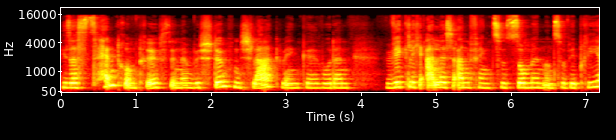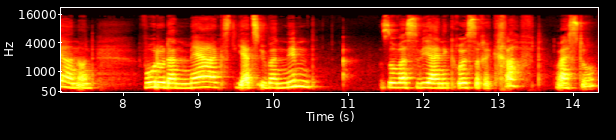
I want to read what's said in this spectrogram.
dieses Zentrum triffst in einem bestimmten Schlagwinkel, wo dann wirklich alles anfängt zu summen und zu vibrieren und wo du dann merkst, jetzt übernimmt sowas wie eine größere Kraft, weißt du?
